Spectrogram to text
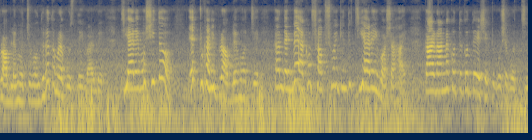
প্রবলেম হচ্ছে বন্ধুরা, তোমরা বুঝতেই পারবে। চেয়ারে বসি তো, একটুখানি প্রবলেম হচ্ছে। কারণ দেখবে এখন সব সময় কিন্তু চেয়ারেই বসা হয়। কার রান্না করতে করতে এসে একটু বসে পড়ছি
